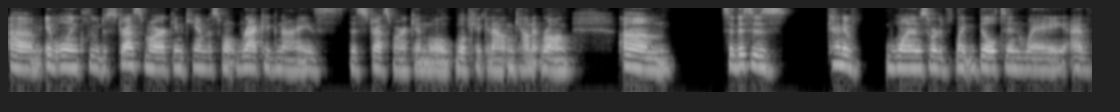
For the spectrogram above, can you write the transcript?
um, it will include a stress mark and Canvas won't recognize the stress mark and we'll, we'll kick it out and count it wrong. Um, so this is kind of one sort of like built-in way I've,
